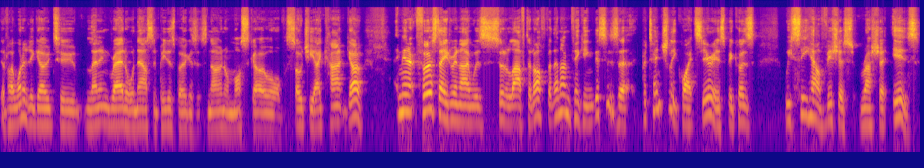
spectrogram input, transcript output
If I wanted to go to Leningrad or now St. Petersburg, as it's known, or Moscow or Sochi, I can't go. I mean, at first, Adrian, I was sort of laughed it off, but then I'm thinking this is uh, potentially quite serious because we see how vicious Russia is.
